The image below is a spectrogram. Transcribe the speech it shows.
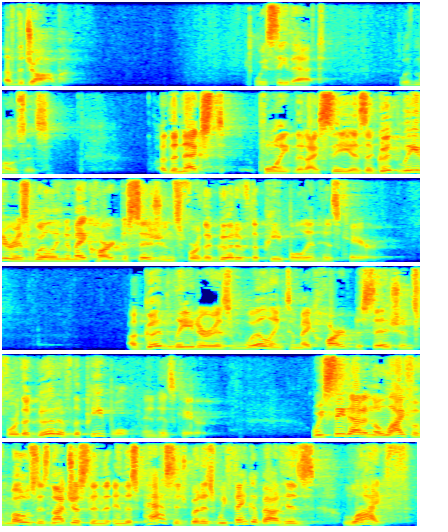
of the job. We see that with Moses. The next point that I see is a good leader is willing to make hard decisions for the good of the people in his care. A good leader is willing to make hard decisions for the good of the people in his care. We see that in the life of Moses, not just in, in this passage, but as we think about his life.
